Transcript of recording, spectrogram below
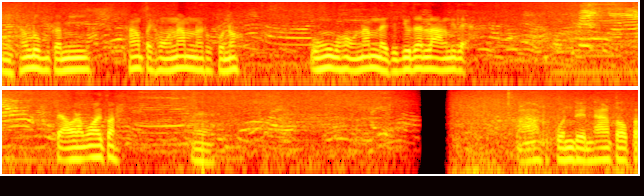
นี่ทั้งลุมก็มีทางไปห้องน้ำนะทุกคนเนาะโอ้โหห้องน้ำไหนจะอยู่ด้านล่างนี่แหละไปเอาน้ำอ้อยก่อนนี่อ้าวทุกคนเดินทางต่อไป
